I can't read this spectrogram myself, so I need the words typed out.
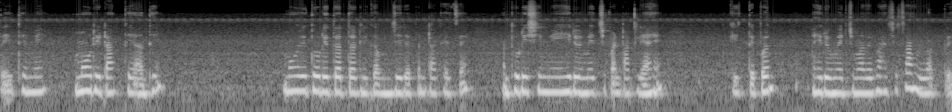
तर इथे मी मोहरी टाकते आधी. मोहरी थोडी तरतडली का जिरे पण टाकायचे. आणि थोडीशी मी हिरवी मिरची पण टाकली आहे की ते पण हिरवी मिरचीमध्ये भाजी चांगली लागते.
